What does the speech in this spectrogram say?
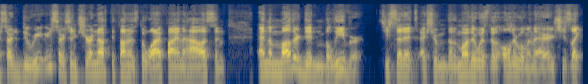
started to do research and sure enough they found it was the wi-fi in the house and and the mother didn't believe her. She said it actually the mother was the older woman there and she's like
